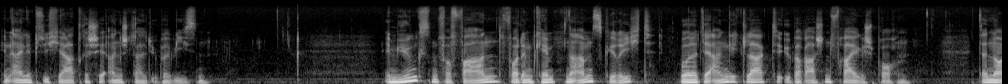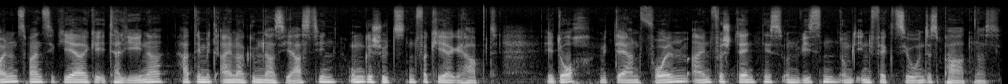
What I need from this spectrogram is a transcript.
in eine psychiatrische Anstalt überwiesen. Im jüngsten Verfahren vor dem Kemptner Amtsgericht wurde der Angeklagte überraschend freigesprochen. Der 29-jährige Italiener hatte mit einer Gymnasiastin ungeschützten Verkehr gehabt, jedoch mit deren vollem Einverständnis und Wissen um die Infektion des Partners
